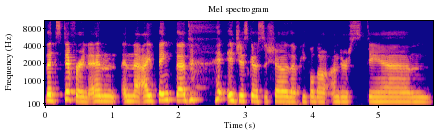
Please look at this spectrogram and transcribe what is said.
that's different, and and I think that it just goes to show that people don't understand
